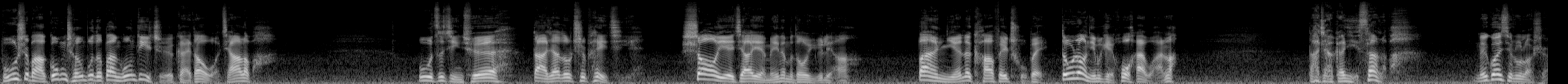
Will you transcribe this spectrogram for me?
不是把工程部的办公地址改到我家了吧？物资紧缺，大家都吃配给，少爷家也没那么多余粮，半年的咖啡储备都让你们给祸害完了。大家赶紧散了吧。没关系，陆老师，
